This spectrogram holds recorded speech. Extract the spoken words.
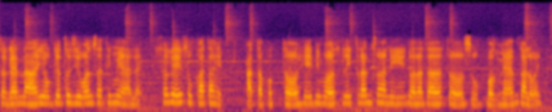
सगळ्यांना योग्य तो जीवनसाथी मिळालाय. सगळे सुखात आहेत. आता फक्त हे दिवस लेकरांचं आणि घरादाराचं सुख बघण्यात घालवायचे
